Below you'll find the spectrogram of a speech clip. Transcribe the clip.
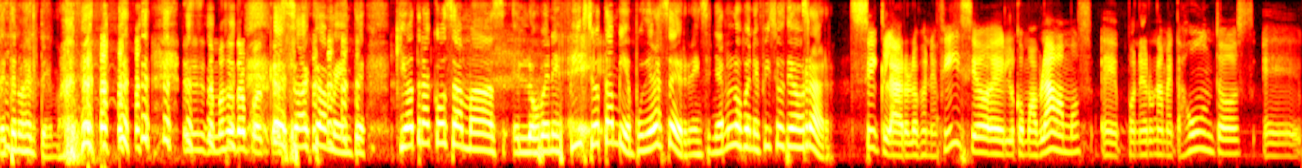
este no es el tema. Necesitamos otro podcast. Exactamente. ¿Qué otra cosa más? Eh, Los beneficios también, pudiera ser, enseñarles los beneficios de ahorrar. Sí, claro, los beneficios, eh, como hablábamos, eh, poner una meta juntos, eh,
